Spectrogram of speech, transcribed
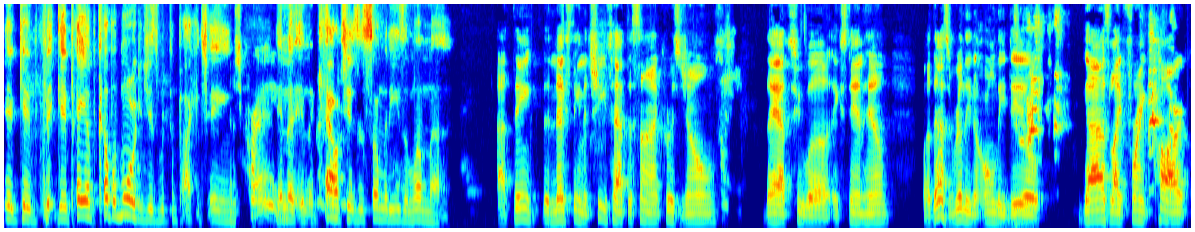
it, get, get pay a couple mortgages with the pocket change. It's crazy. In the in the couches of some of these alumni. I think the next thing the Chiefs have to sign Chris Jones. They have to uh, extend him, but that's really the only deal. Guys like Frank Clark,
